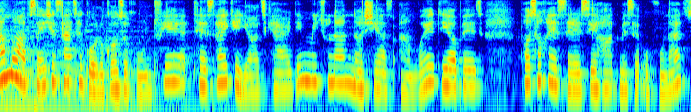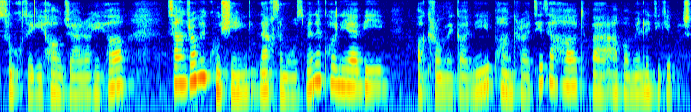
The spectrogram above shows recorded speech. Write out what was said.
اما افزایش سطح گلوکوز خون توی تست هایی که یاد کردیم می‌تونن ناشی از انواع دیابت، پاسخ استرسی حاد مثل عفونت، سوختگی ها و جراحی ها، سندروم کوشینگ، نقص مزمن کلیوی، آکرومگالی، پانکراتیت حاد و عوامل دیگه باشه.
